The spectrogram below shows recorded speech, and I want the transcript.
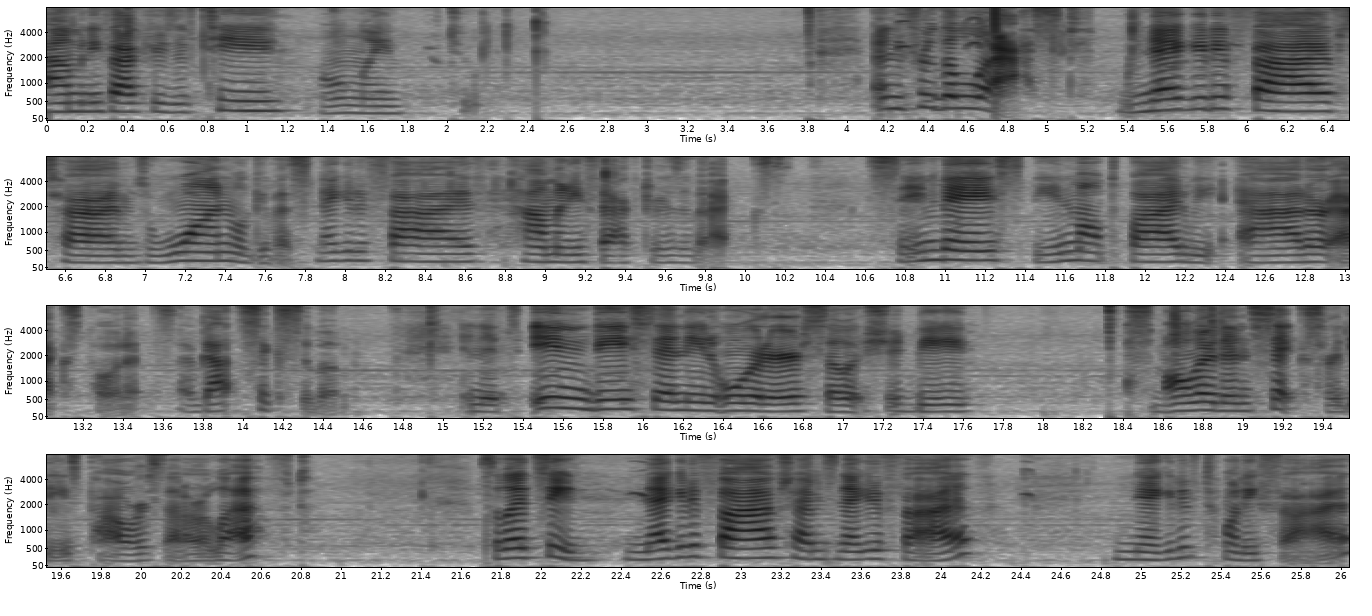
How many factors of t? Only 2. And for the last, negative 5 times 1 will give us negative 5. How many factors of x? Same base, being multiplied, we add our exponents. I've got six of them. And it's in descending order, so it should be smaller than 6 for these powers that are left. So let's see, negative 5 times negative 5, negative 25,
